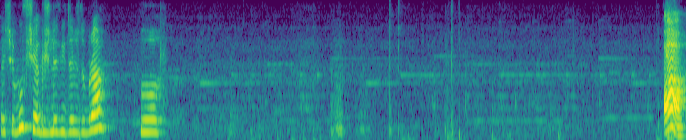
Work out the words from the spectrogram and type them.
Czekajcie, mówcie jak źle widać, dobra? Bo... A!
